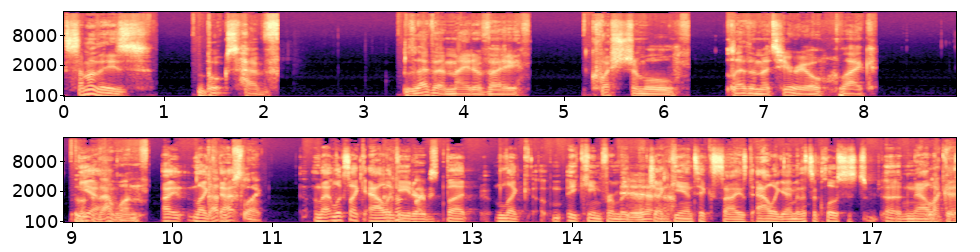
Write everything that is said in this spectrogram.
Some of these books have leather made of a questionable leather material. Like, look Yeah. at that one. I like That, that, looks like that looks like alligator, like- but like it came from a Yeah. gigantic sized alligator. I mean, that's the closest uh, like a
